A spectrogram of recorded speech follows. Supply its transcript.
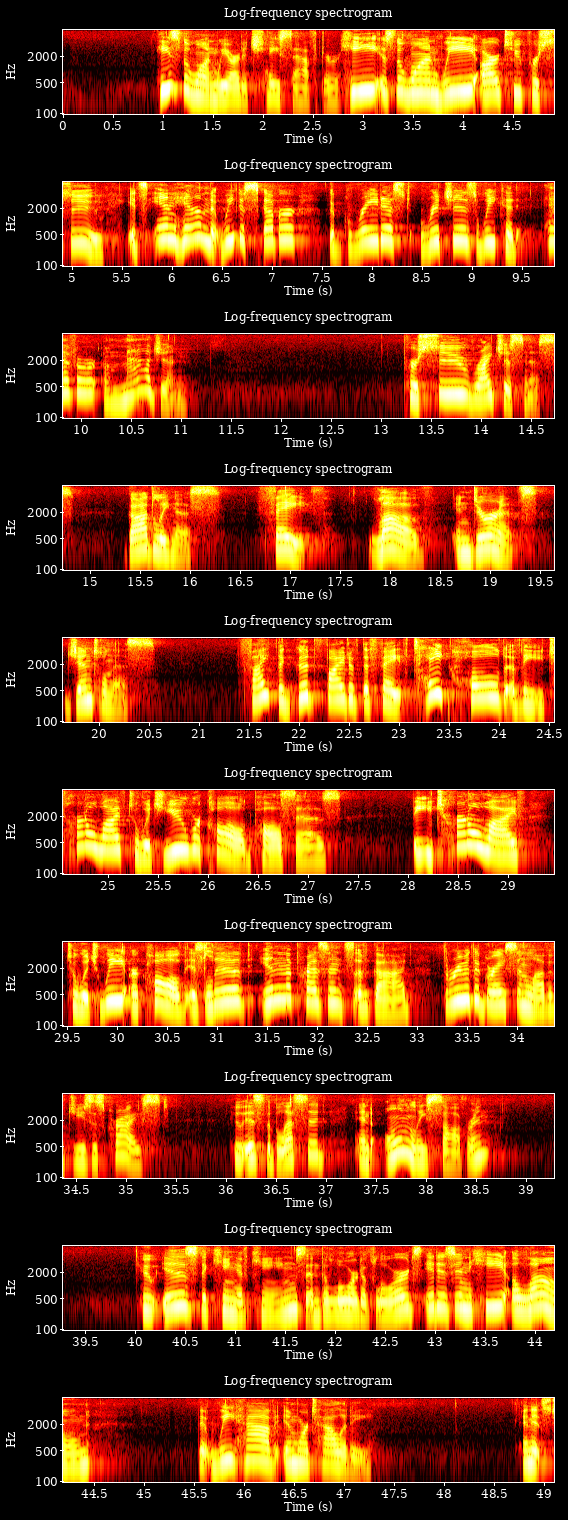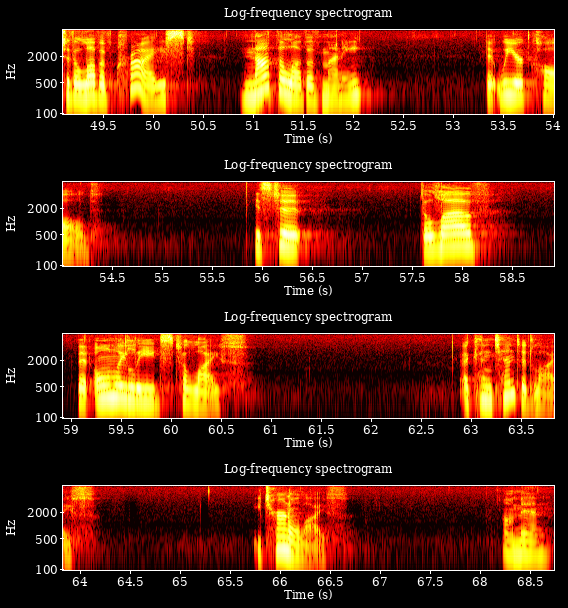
He's the one we are to chase after. He is the one we are to pursue. It's in Him that we discover the greatest riches we could ever imagine. Pursue righteousness godliness, faith, love, endurance, gentleness. Fight the good fight of the faith. Take hold of the eternal life to which you were called, Paul says. The eternal life to which we are called is lived in the presence of God through the grace and love of Jesus Christ, who is the blessed and only sovereign, who is the King of kings and the Lord of lords. It is in He alone that we have immortality. And it's to the love of Christ, not the love of money, that we are called. It's to the love that only leads to life, a contented life, eternal life. Amen.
